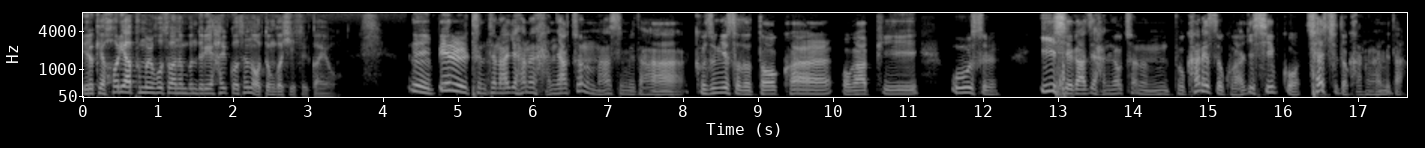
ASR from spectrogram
이렇게 허리 아픔을 호소하는 분들이 할 것은 어떤 것이 있을까요? 네, 뼈를 튼튼하게 하는 한약초는 많습니다. 그 중에서도 독활, 오가피, 우슬 이 세 가지 한약초는 북한에서 구하기 쉽고 채취도 가능합니다.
